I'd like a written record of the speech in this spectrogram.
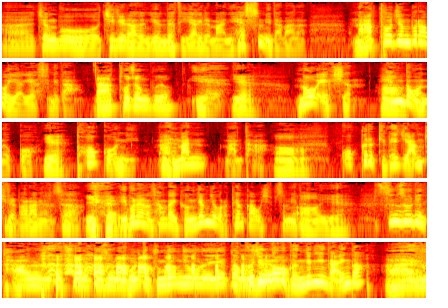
어, 정부 질의라든지 이런 데서 이야기를 많이 했습니다만은 나토 정부라고 이야기했습니다. 나토 정부요? 예, 예. No action 어. 행동은 없고 예. talk only 말만 많다. 어. 꼭 그렇게 되지 않기를 바라면서 예. 이번에는 상당히 긍정적으로 평가하고 싶습니다. 어, 예. 쓴소리는 다 하는 수는 뭘 또 긍정적으로 얘기했다고 그 정도면 긍정적인 거 아닌가? 아이고,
